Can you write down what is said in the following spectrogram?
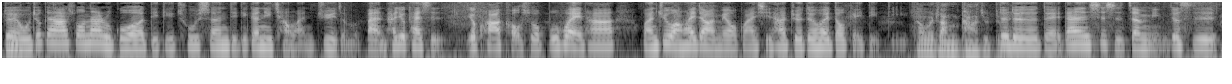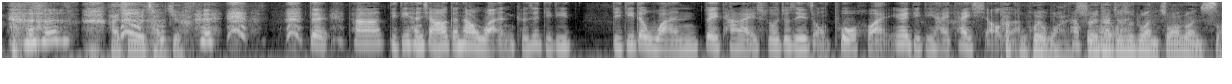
对，我就跟他说，那如果弟弟出生，弟弟跟你抢玩具怎么办？他就开始又夸口说不会，他玩具玩坏掉也没有关系，他绝对会都给弟弟。他会让他就对。对对对对，但是事实证明就是 还是会吵架。对，对他弟弟很想要跟他玩，可是弟弟。弟弟的玩对他来说就是一种破坏，因为弟弟还太小了，他不会玩，所以他就是乱抓乱甩。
